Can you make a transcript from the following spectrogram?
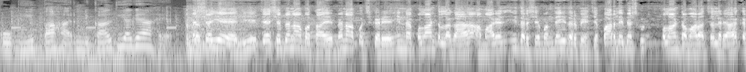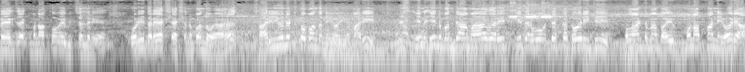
को भी बाहर निकाल दिया गया है। समस्या ये है जी, जैसे बिना बताए, बिना कुछ करे इन प्लांट लगाया, हमारे इधर से बंदे इधर भेजे। पार्ले बिस्कुट प्लांट हमारा चल रहा है करेक्ट जैक मनाको वे भी चल रहे हैं। और इधर एक सेक्शन बंद होया है, सारी यूनिट तो बंद नहीं हुई हमारी। इन इन बंदे में अगर इधर वो दिक्कत हो रही थी प्लांट में भाई मुनाफा नहीं हो रहा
